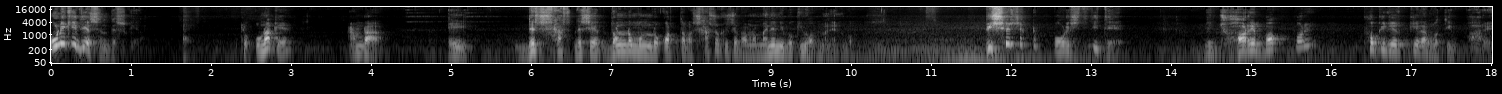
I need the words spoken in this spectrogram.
উনি কি দিয়েছেন দেশকে? তো ওনাকে আমরা এই দেশ দেশের দণ্ডমণ্ড কর্তা বা শাসক হিসেবে আমরা মেনে নিব, কীভাবে মেনে নেব? বিশেষ একটা পরিস্থিতিতে যে ঝড়ে বক পড়ে ফকিরের কেরামতি বাড়ে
